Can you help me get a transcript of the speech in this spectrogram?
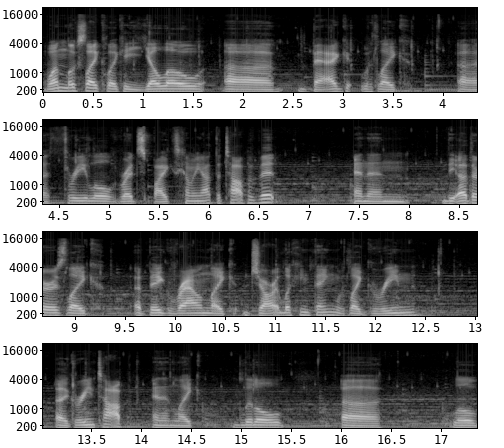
one looks like like a yellow uh bag with like uh three little red spikes coming out the top of it, and then the other is like a big round like jar looking thing with like green, a green top, and then like little uh little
